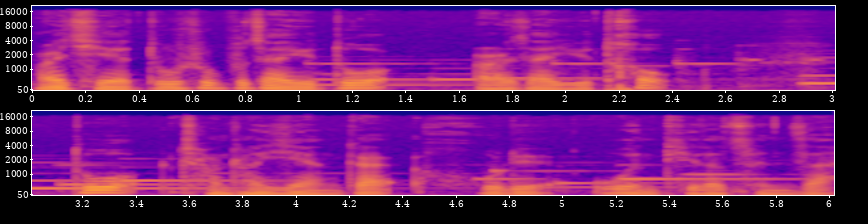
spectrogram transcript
而且读书不在于多，而在于透。多常常掩盖、忽略问题的存在。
